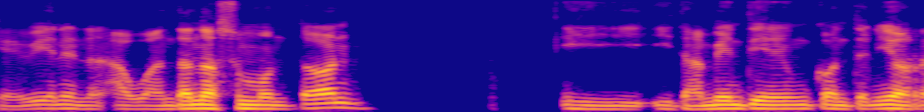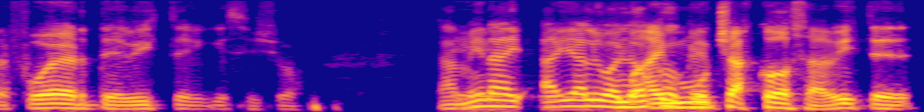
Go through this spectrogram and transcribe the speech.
vienen aguantando hace un montón. Y, también tienen un contenido re fuerte, ¿viste? ¿Qué sé yo? También hay, hay eh, algo loco. Hay muchas cosas, ¿viste?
